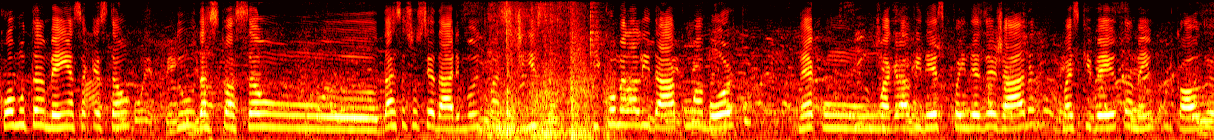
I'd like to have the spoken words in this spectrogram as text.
como também essa questão do, da situação dessa sociedade muito machista e como ela lidar com o aborto né, com uma gravidez que foi indesejada, mas que veio também por causa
